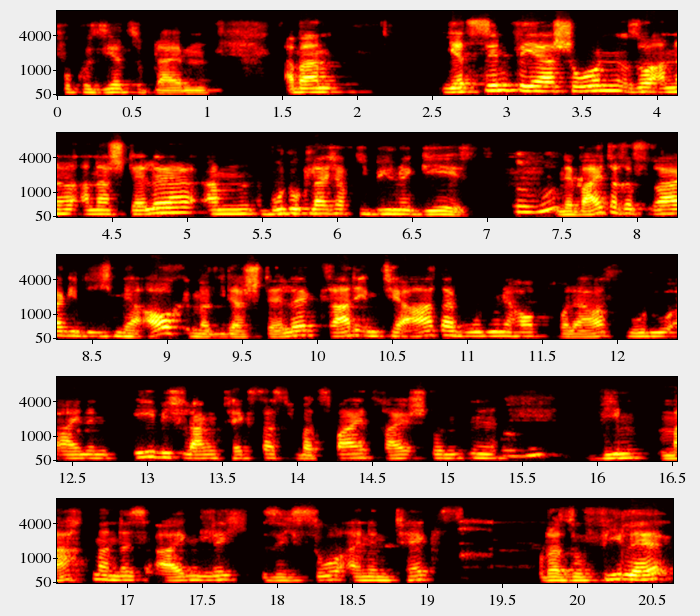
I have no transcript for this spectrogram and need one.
fokussiert zu bleiben. Aber jetzt sind wir ja schon so an, an einer Stelle, ähm, wo du gleich auf die Bühne gehst. Mhm. Eine weitere Frage, die ich mir auch immer wieder stelle, gerade im Theater, wo du eine Hauptrolle hast, wo du einen ewig langen Text hast, über zwei, drei Stunden, mhm. wie macht man das eigentlich, sich so einen Text oder so viele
